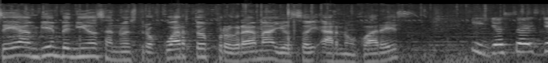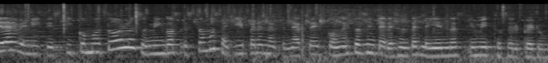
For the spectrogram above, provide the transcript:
Sean bienvenidos a nuestro cuarto programa. Yo soy Arnon Juárez. Y yo soy Gerald Benítez. Y como todos los domingos, estamos aquí para entretenerte con estas interesantes leyendas y mitos del Perú.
